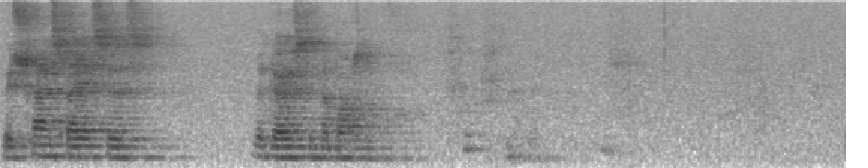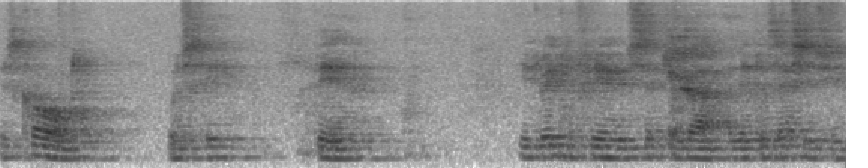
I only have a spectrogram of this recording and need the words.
which translates as the ghost in the bottle. It's called whiskey, beer. You drink a few sips of that and it possesses you.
